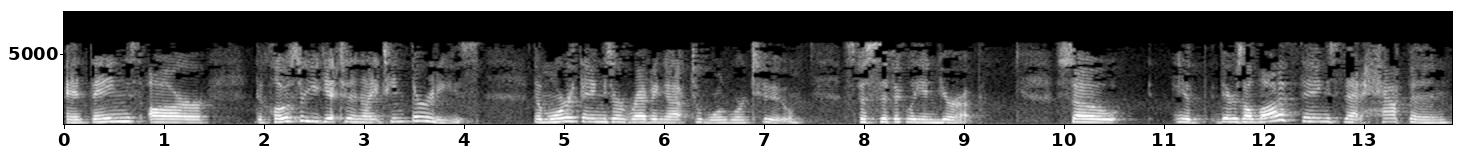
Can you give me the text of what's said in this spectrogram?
and things are, the closer you get to the 1930s, the more things are revving up to World War II, specifically in Europe. So, you know, there's a lot of things that happen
